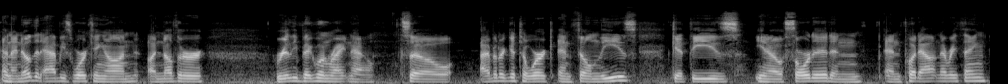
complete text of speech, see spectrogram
And I know that Abby's working on another really big one right now. So I better get to work and film these, get these, you know, sorted and, and put out and everything.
